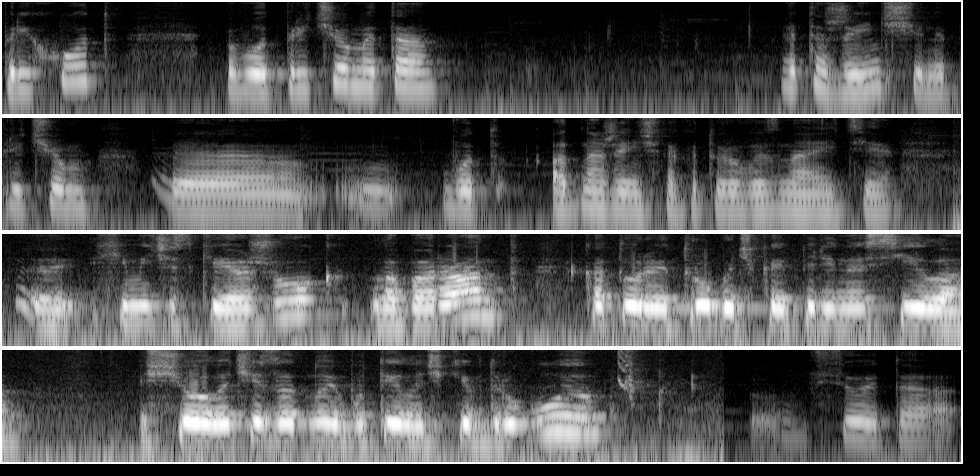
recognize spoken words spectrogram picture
приход, вот, причем это, это женщины, причем э, вот одна женщина, которую вы знаете, э, химический ожог, лаборант, которая трубочкой переносила щелочь из одной бутылочки в другую, все это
